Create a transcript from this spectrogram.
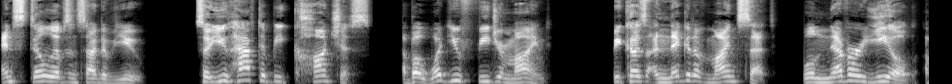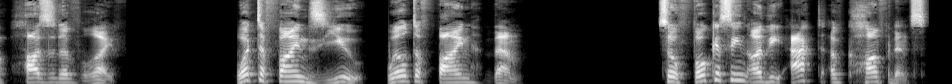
and still lives inside of you. So you have to be conscious about what you feed your mind because a negative mindset will never yield a positive life. What defines you will define them. So, focusing on the act of confidence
